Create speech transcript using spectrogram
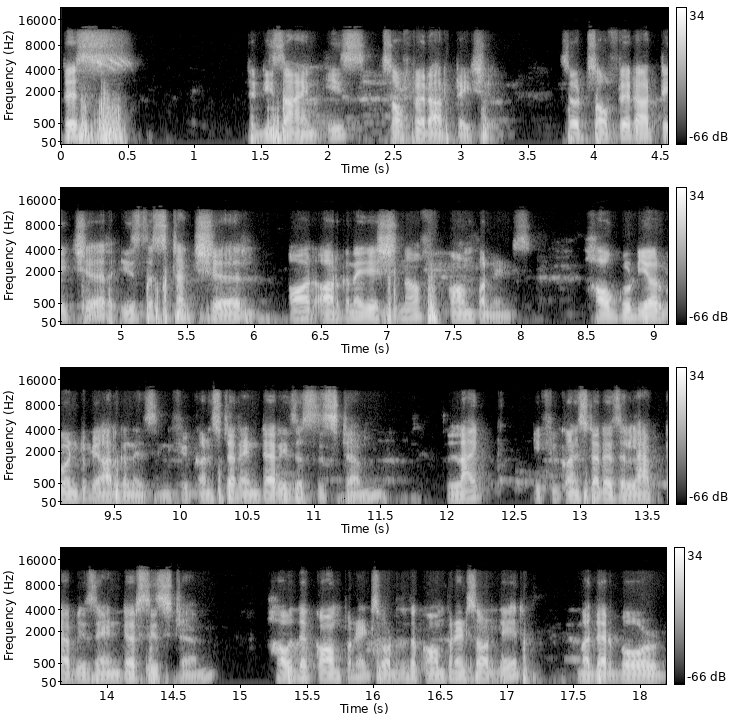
this, the design is software architecture. So software architecture is the structure or organization of components how good you are going to be organizing. If you consider entire is a system, like if you consider as a laptop is an entire system, how the components, what are the components are there? Motherboard,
